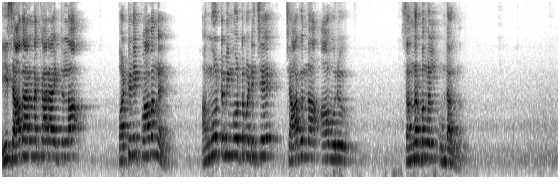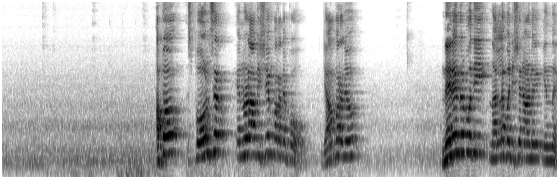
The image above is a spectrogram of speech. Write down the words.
ഈ സാധാരണക്കാരായിട്ടുള്ള പട്ടിണി പാവങ്ങൾ അങ്ങോട്ടും ഇങ്ങോട്ടും അടിച്ച് ചാകുന്ന ആ ഒരു സന്ദർഭങ്ങൾ ഉണ്ടാകുന്നത്. അപ്പോ സ്പോൺസർ എന്നോട് ആ വിഷയം പറഞ്ഞപ്പോ ഞാൻ പറഞ്ഞു നരേന്ദ്രമോദി നല്ല മനുഷ്യനാണ് എന്ന്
